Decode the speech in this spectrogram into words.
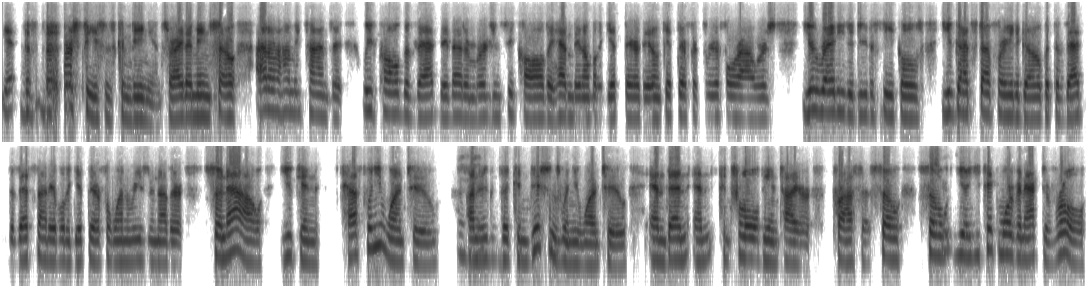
Yeah, the, the first piece is convenience, right? I mean, so I don't know how many times we've called the vet, they've had an emergency call, they haven't been able to get there, they don't get there for three or four hours. You're ready to do the fecals, you've got stuff ready to go, but the vet the vet's not able to get there for one reason or another. So now you can test when you want to, mm-hmm. under the conditions when you want to, and then and control the entire process. So so you know you take more of an active role,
